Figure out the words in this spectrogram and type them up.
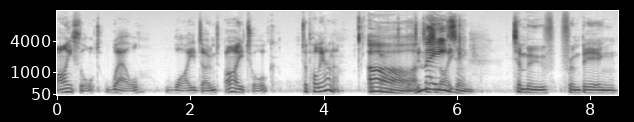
I thought, well, why don't I talk to Pollyanna? Oh, what like amazing! to move from being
